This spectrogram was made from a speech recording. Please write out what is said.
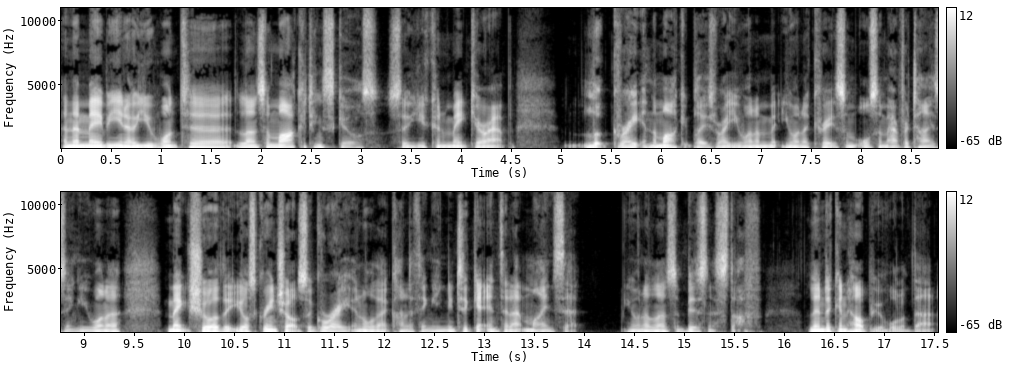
And then maybe, you know, you want to learn some marketing skills so you can make your app look great in the marketplace, right? You want to you want to create some awesome advertising. You want to make sure that your screenshots are great and all that kind of thing. You need to get into that mindset. You want to learn some business stuff. Lynda can help you with all of that.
